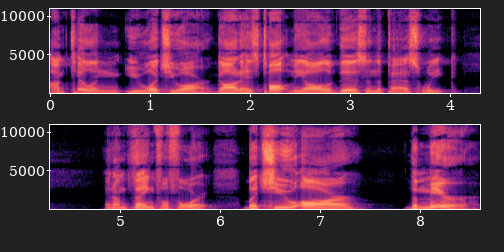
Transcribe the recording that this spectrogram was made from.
I'm telling you what you are. God has taught me all of this in the past week, and I'm thankful for it. But you are the mirror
